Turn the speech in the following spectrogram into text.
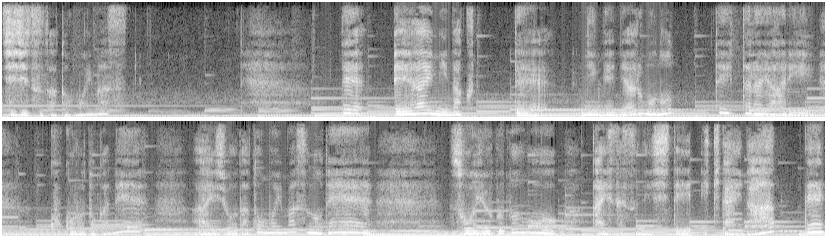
事実だと思います。で AI になくって人間にあるものって言ったらやはり心とかね愛情だと思いますのでそういう部分を大切にしていきたいなって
